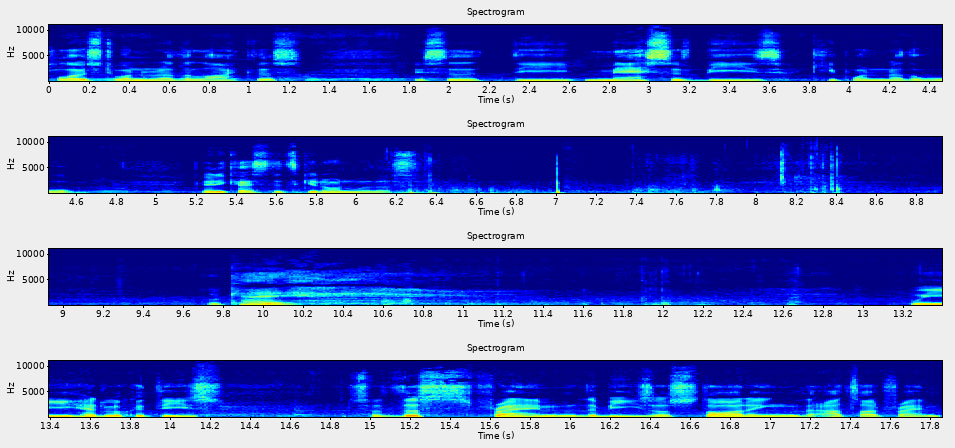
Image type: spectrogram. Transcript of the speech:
close to one another like this is so that the massive bees keep one another warm. In any case, let's get on with this. Okay. We had a look at these. So this frame, the bees are starting, the outside frame,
